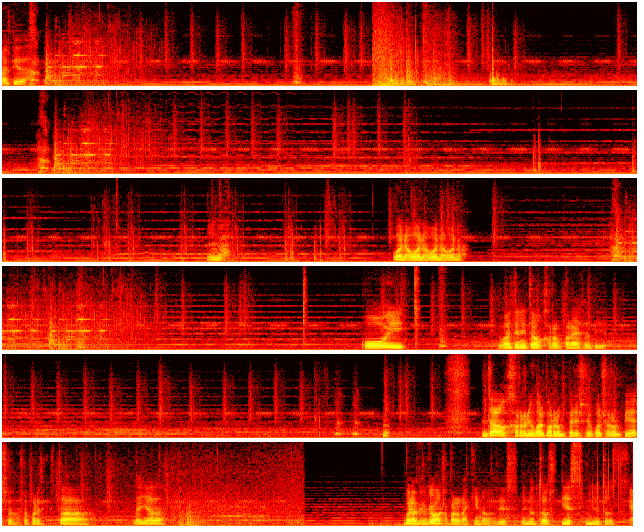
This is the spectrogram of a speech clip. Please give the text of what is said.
No hay piedad. Venga. Buena, buena, buena, buena. Uy. Igual te necesitaba un jarrón para eso, tío. No. Necesitaba un jarrón igual para romper eso. Igual se rompía eso. O sea, parece que está dañada. Bueno, creo que vamos a parar aquí, ¿no? 10 minutos, 10 minutos.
